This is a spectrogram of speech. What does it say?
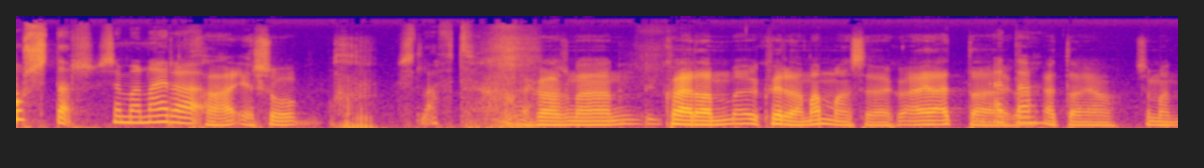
ástar sem að næra það er svo slaft. Eitthvað svona hvað er það, hver er það, mammans eða eitthvað, Edda, Edda. Edda já, sem hann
